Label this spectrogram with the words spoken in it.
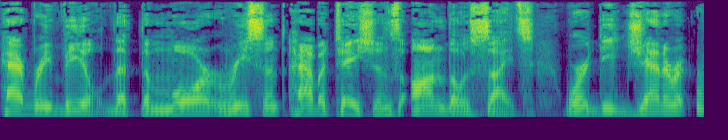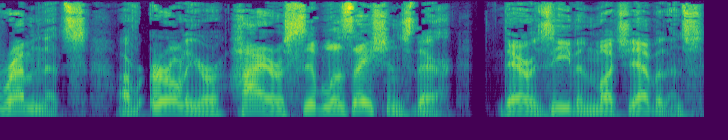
have revealed that the more recent habitations on those sites were degenerate remnants of earlier, higher civilizations there. There is even much evidence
